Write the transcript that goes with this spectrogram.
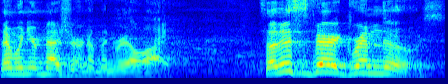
than when you're measuring them in real life. So this is very grim news.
